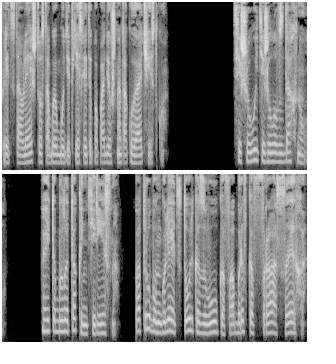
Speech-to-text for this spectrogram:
Представляешь, что с тобой будет, если ты попадешь на такую очистку. Сишиуй тяжело вздохнул. А это было так интересно. По трубам гуляет столько звуков, обрывков фраз, эхо.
